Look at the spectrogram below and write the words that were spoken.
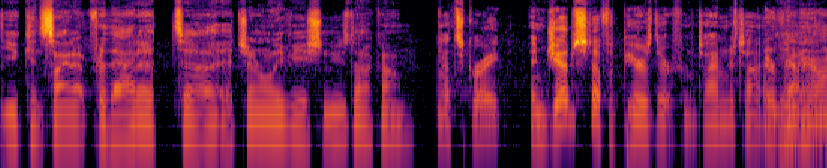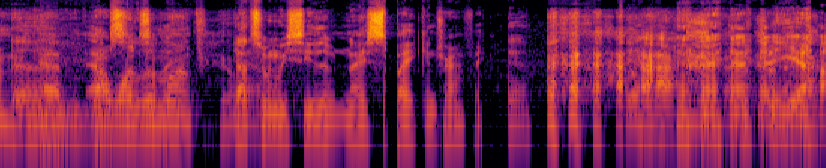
you can sign up for that at uh, at generalaviationnews.com. That's great. And Jeb stuff appears there from time to time. Every now and uh, then. Ab- About once a absolutely. month. Yeah. That's when we see the nice spike in traffic. Yeah. yeah. yeah.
